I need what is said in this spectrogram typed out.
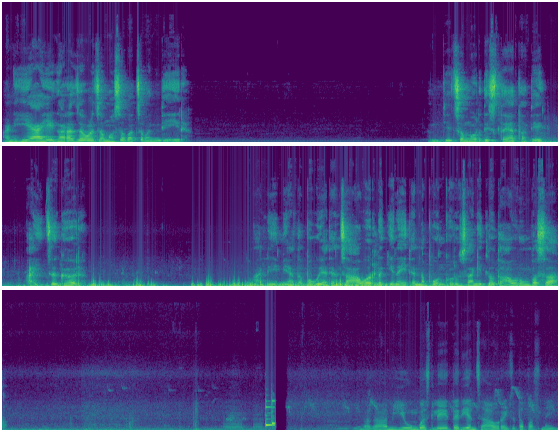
आणि हे आहे घराजवळचं म्हसोबाचं मंदिर. जे समोर दिसतंय आता ते आईचं घर. आले मी आता बघूया त्यांचं आवरलं की नाही. त्यांना फोन करून सांगितलं होतं आवरून बसा. बघा आम्ही येऊन बसले तरी यांचा आवरायचा तपास नाही.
